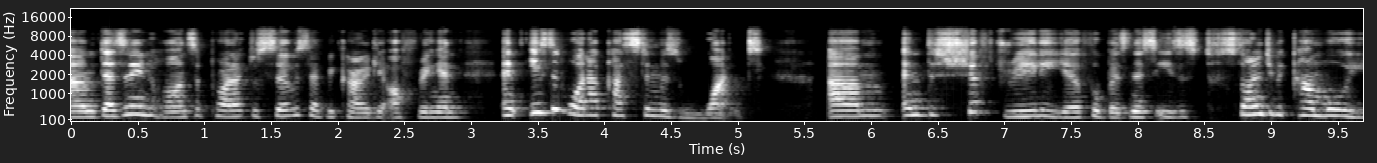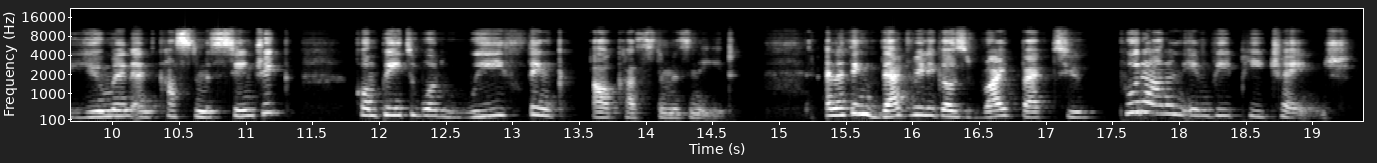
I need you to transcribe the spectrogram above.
Um, does it enhance a product or service that we're currently offering? And, and is it what our customers want? Um, and the shift really here for business is starting to become more human and customer centric compared to what we think our customers need. And I think that really goes right back to put out an MVP change.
